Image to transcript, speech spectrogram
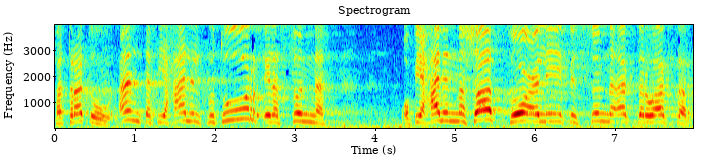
فترته أنت في حال الفتور إلى السنة وفي حال النشاط تعلي في السنة أكثر وأكثر.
